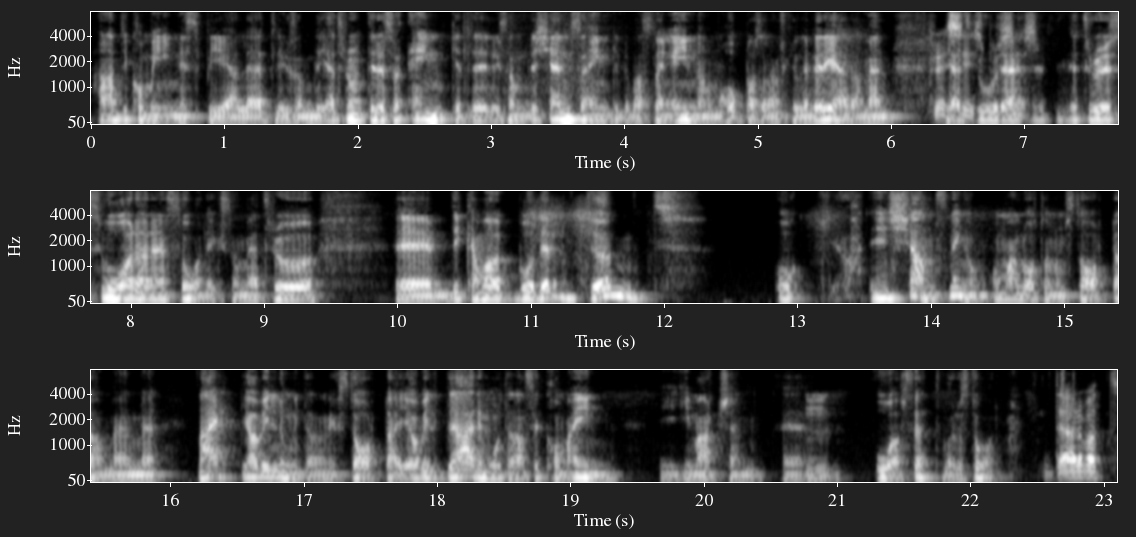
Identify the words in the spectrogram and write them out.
han har inte kommit in i spelet. Liksom, jag tror inte det är så enkelt. Det, liksom, det känns så enkelt att bara slänga in honom och hoppas att han ska leverera. Men precis, jag, tror det, jag tror det är svårare än så. Liksom. Jag tror eh, det kan vara både dömt och ja, det är en chansning om, om man låter honom starta. Men eh, nej, jag vill nog inte att han ska starta. Jag vill däremot att han ska komma in i, i matchen. Eh, mm. Oavsett vad det står. Det hade varit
